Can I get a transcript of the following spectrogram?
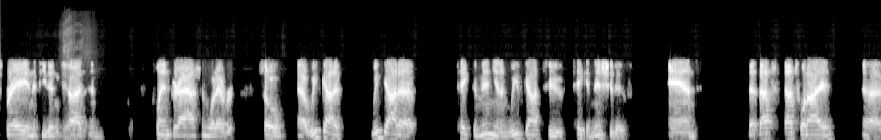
spray and if you didn't Yeah. cut and plant grass and whatever. So uh, we've got to, we've got to take dominion and we've got to take initiative. And that, that's, that's what I uh,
